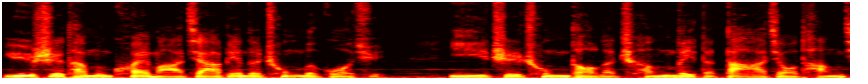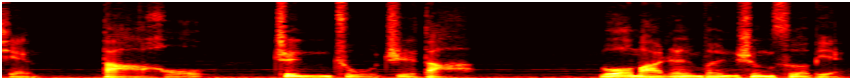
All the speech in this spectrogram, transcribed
于是他们快马加鞭地冲了过去，一直冲到了城内的大教堂前，大吼：“真主之大！”罗马人闻声色变，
